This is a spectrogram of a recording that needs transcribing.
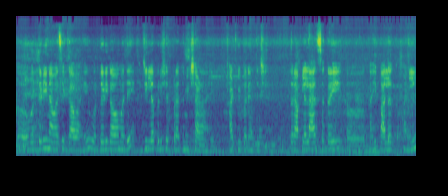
वर्दडी नावाचे एक गाव आहे. वर्दडी गावामध्ये जिल्हा परिषद प्राथमिक शाळा आहे आठवीपर्यंतची तर आपल्याला आज सकाळी काही पालक आणि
